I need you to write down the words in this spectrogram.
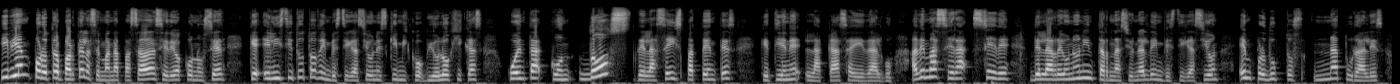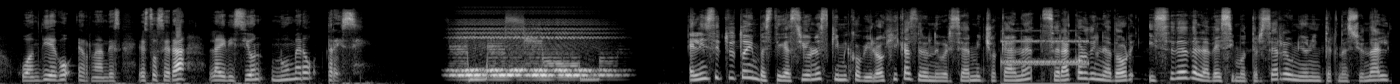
Y bien, por otra parte, la semana pasada se dio a conocer que el Instituto de Investigaciones Químico-Biológicas cuenta con dos de las seis patentes que tiene la Casa de Hidalgo. Además, será sede de la reunión internacional de investigación en productos naturales Juan Diego Hernández. Esto será la edición número 13. El Instituto de Investigaciones Químico-Biológicas de la Universidad Michoacana será coordinador y sede de la decimotercera reunión internacional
